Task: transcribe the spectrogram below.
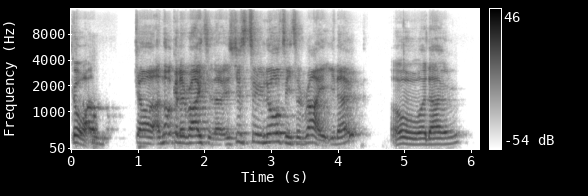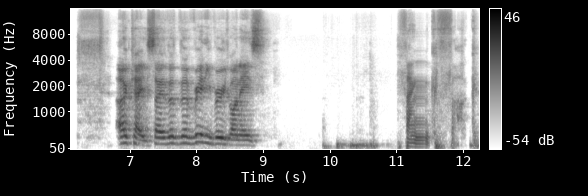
Go on. Oh, God, I'm not going to write it though. It's just too naughty to write, you know. Oh, I know. Okay, so the, the really rude one is thank fuck.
